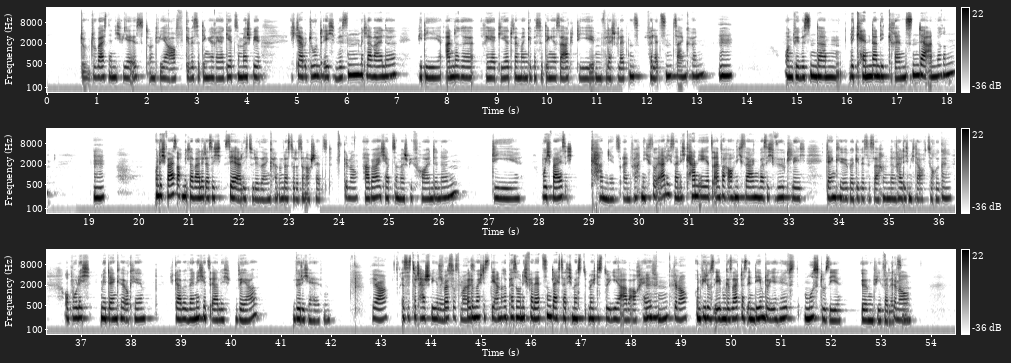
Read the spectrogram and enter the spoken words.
Du, du weißt ja nicht, wie er ist und wie er auf gewisse Dinge reagiert. Zum Beispiel, ich glaube, du und ich wissen mittlerweile, wie die andere reagiert, wenn man gewisse Dinge sagt, die eben vielleicht verletzend, verletzend sein können. Mhm. Und wir wissen dann, wir kennen dann die Grenzen der anderen. Mhm. Und ich weiß auch mittlerweile, dass ich sehr ehrlich zu dir sein kann und dass du das dann auch schätzt. Genau. Aber ich habe zum Beispiel Freundinnen, die, wo ich weiß, ich kann jetzt einfach nicht so ehrlich sein. Ich kann ihr jetzt einfach auch nicht sagen, was ich wirklich denke über gewisse Sachen und dann halte ich mich da auch zurück. Mhm. Obwohl ich mir denke, okay, ich glaube, wenn ich jetzt ehrlich wäre, würde ich ihr helfen. Ja. Es ist total schwierig. Ich weiß, was meinst. Weil du möchtest die andere Person nicht verletzen, gleichzeitig möchtest, du ihr aber auch helfen. Mhm, genau. Und wie du es eben gesagt hast, indem du ihr hilfst, musst du sie irgendwie verletzen. Genau.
